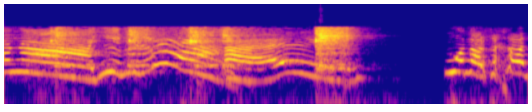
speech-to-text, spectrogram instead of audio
银两啊，银两！哎，我那是喊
